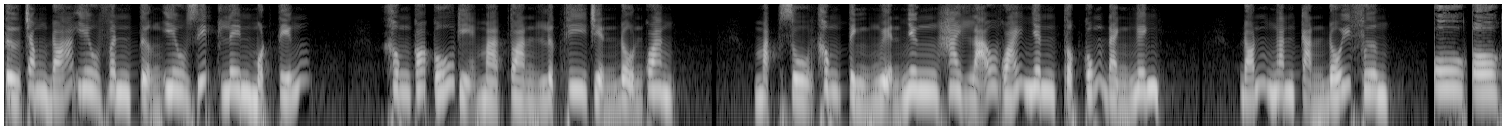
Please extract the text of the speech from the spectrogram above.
Từ trong đó yêu vân tưởng yêu giết lên một tiếng. Không có cố kỵ mà toàn lực thi triển độn quang. Mặc dù không tình nguyện nhưng hai lão quái nhân tộc cũng đành nghênh. Đón ngăn cản đối phương. Ô ô.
